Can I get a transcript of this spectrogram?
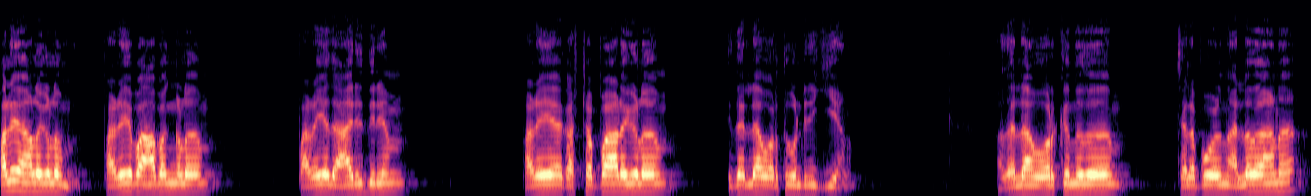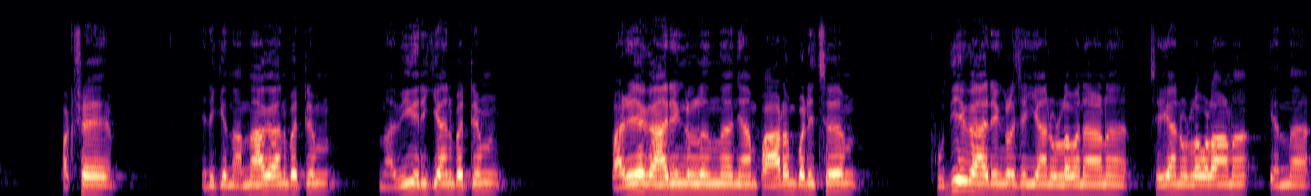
പല ആളുകളും പഴയ പാപങ്ങളും പഴയ ദാരിദ്ര്യം പഴയ കഷ്ടപ്പാടുകളും ഇതെല്ലാം ഓർത്തുകൊണ്ടിരിക്കുകയാണ്. അതെല്ലാം ഓർക്കുന്നത് ചിലപ്പോൾ നല്ലതാണ് പക്ഷേ എനിക്ക് നന്നാകാൻ പറ്റും നവീകരിക്കാൻ പറ്റും. പഴയ കാര്യങ്ങളിൽ നിന്ന് ഞാൻ പാഠം പഠിച്ച് പുതിയ കാര്യങ്ങൾ ചെയ്യാനുള്ളവനാണ് ചെയ്യാനുള്ളവളാണ് എന്ന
